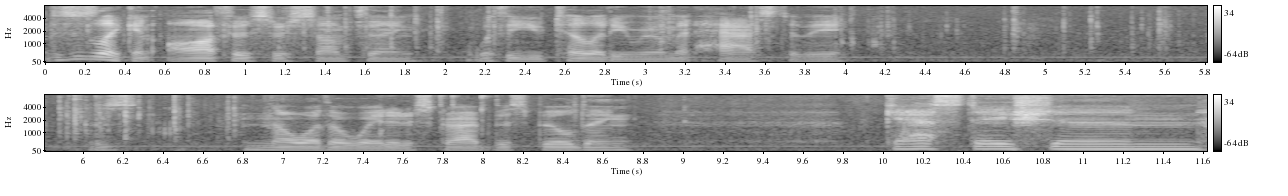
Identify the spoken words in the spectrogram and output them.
This is like an office or something with a utility room. It has to be. There's no other way to describe this building. Gas station...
